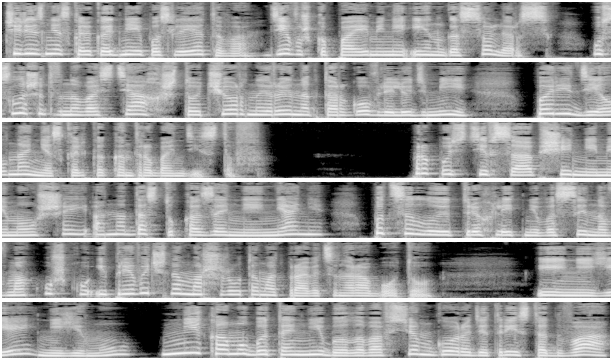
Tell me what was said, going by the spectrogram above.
Через несколько дней после этого девушка по имени Инга Солерс услышит в новостях, что черный рынок торговли людьми поредел на несколько контрабандистов. Пропустив сообщение мимо ушей, она даст указание няне, поцелует трехлетнего сына в макушку и привычным маршрутом отправится на работу. И ни ей, ни ему, никому бы то ни было во всем городе 302,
